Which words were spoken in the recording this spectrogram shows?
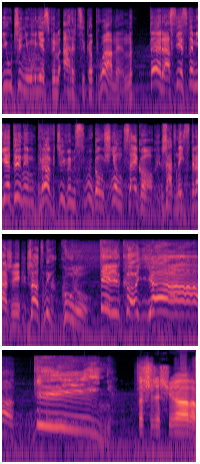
i uczynił mnie swym arcykapłanem. Teraz jestem jedynym prawdziwym sługą śniącego. Żadnej straży, żadnych guru. Tylko ja! Gin! Gościu, że świrował.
